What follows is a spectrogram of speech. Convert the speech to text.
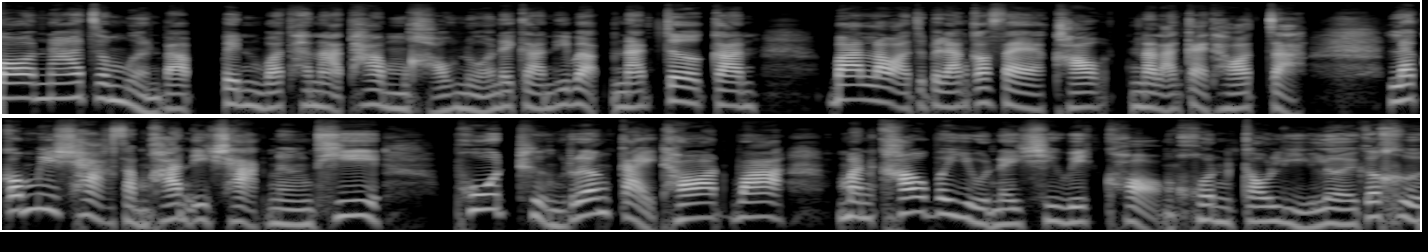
ก็น่าจะเหมือนแบบเป็นวัฒนธรรมเขาเนอะในการที่แบบนัดเจอกันบ้านเราอาจจะไปร้านกาแฟเขาในร้านไก่ทอดจ้ะแล้วก็มีฉากสำคัญอีกฉากหนึ่งที่พูดถึงเรื่องไก่ทอดว่ามันเข้าไปอยู่ในชีวิตของคนเกาหลีเลยก็คือ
